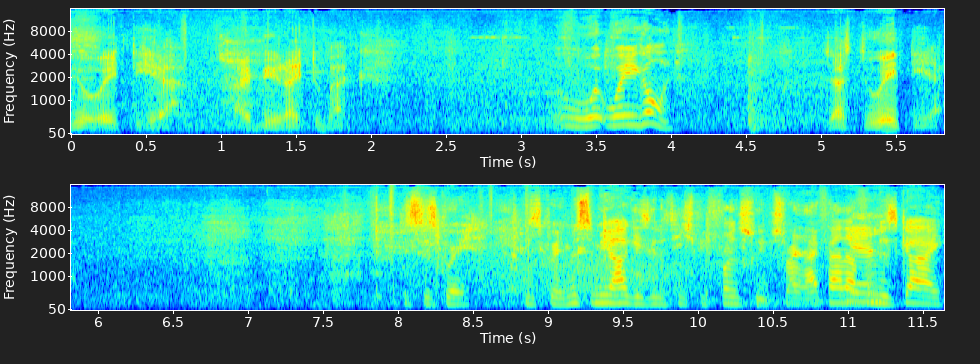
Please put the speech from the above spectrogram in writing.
You wait here. I'll be right back. Where, where are you going? Just wait here. This is great. This is great. Mr. Miyagi's gonna teach me front sweeps, right? I found out Yeah. from this guy,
